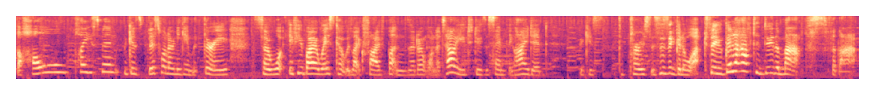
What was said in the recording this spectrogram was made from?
the whole placement because this one only came with three. So what if you buy a waistcoat with like five buttons, I don't want to tell you to do the same thing I did because the process isn't going to work. So you're going to have to do the maths for that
